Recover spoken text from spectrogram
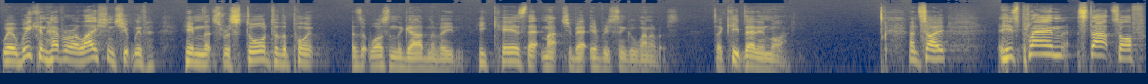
where we can have a relationship with Him that's restored to the point as it was in the Garden of Eden. He cares that much about every single one of us. So keep that in mind. And so his plan starts off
